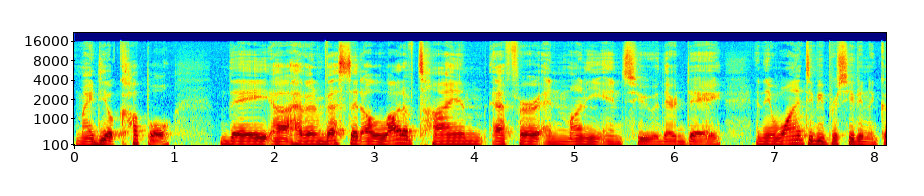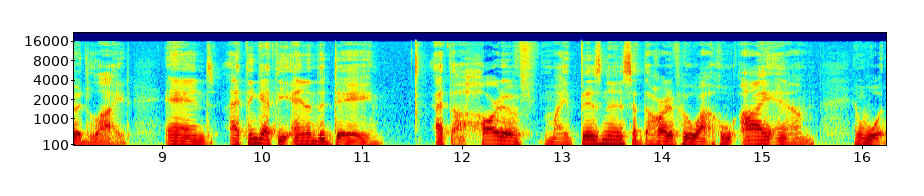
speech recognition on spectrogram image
my ideal couple, they uh, have invested a lot of time, effort, and money into their day, and they want it to be perceived in a good light. And I think at the end of the day, at the heart of my business, at the heart of who I, who I am, and what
